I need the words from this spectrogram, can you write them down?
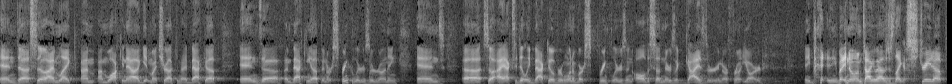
and uh, so I'm like, I'm I'm walking out. I get my truck and I back up, and uh, I'm backing up, and our sprinklers are running, and uh, so I accidentally backed over one of our sprinklers, and all of a sudden there's a geyser in our front yard. Anybody, anybody know what I'm talking about? It's just like a straight up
